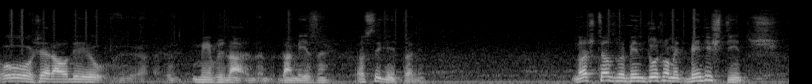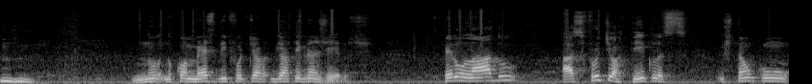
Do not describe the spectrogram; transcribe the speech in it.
Ô, Geraldo e eu, membros da, da, mesa, é o seguinte, olha. Nós estamos vivendo dois momentos bem distintos uhum. no, no, comércio de, de hortigranjeiros. Pelo lado, as frutihortícolas estão com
